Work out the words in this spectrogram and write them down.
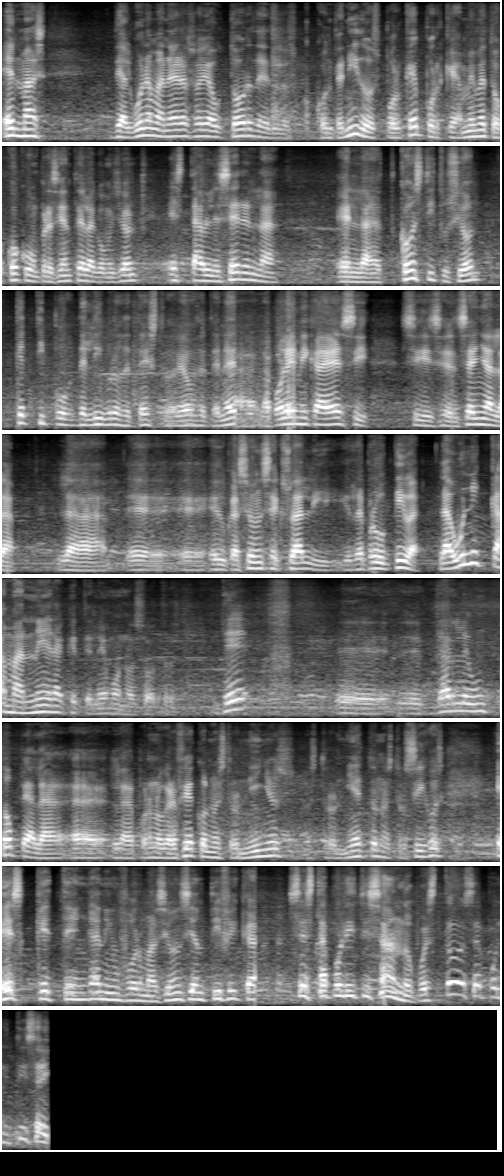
Es más, de alguna manera soy autor de los contenidos. ¿Por qué? Porque a mí me tocó como presidente de la comisión establecer en la, en la Constitución qué tipo de libro de texto debemos de tener. La, polémica es si, si se enseña la, la eh, eh, educación sexual y, reproductiva. La única manera que tenemos nosotros de, eh, darle un tope a la, pornografía con nuestros niños, nuestros nietos, nuestros hijos, es que tengan información científica. Se está politizando, pues todo se politiza.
